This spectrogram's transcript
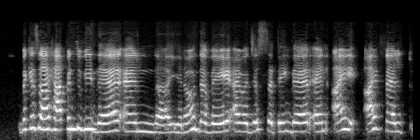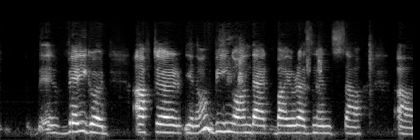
because I happened to be there, and uh, you know the way I was just sitting there, and I I felt uh, very good after you know being on that bioresonance uh, uh,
